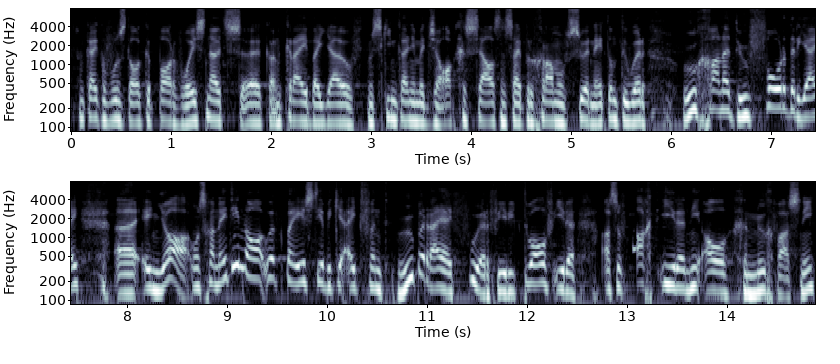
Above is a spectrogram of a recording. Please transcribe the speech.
Ons gaan kyk of ons dalk 'n paar voice notes uh, kan kry by jou of miskien kan jy met Jacques gesels in sy program of so net om te hoor hoe gaan dit? Hoe vorder jy? Uh, en ja, ons gaan net hierna ook by ST 'n bietjie uitvind hoe berei hy voor vir hierdie 12 ure asof 8 ure nie al genoeg was nie.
